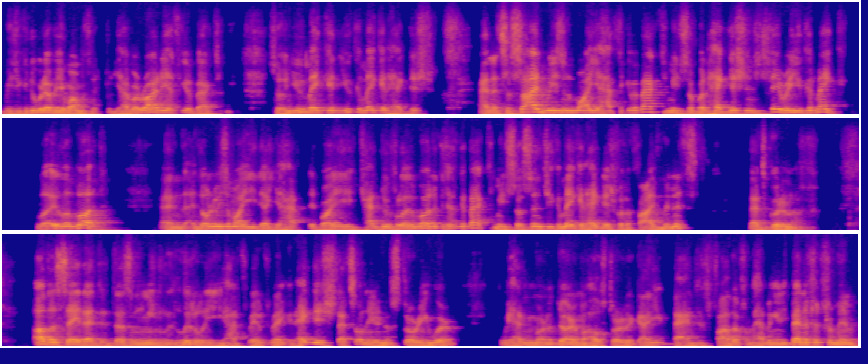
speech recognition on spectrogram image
Means you can do whatever you want with it, but you have a right. You have to give it back to me. So you make it. You can make it Hegdish, and it's a side reason why you have to give it back to me. So, but Hegdish in theory you can make Le'ilam Bud. And, and the only reason why you, you have why you can't do for is because you have to get back to me. So since you can make it Hegdish for the five minutes, that's good enough. Others say that it doesn't mean literally you have to be able to make it Hegdish. That's only in a story where we had more during a whole story. Of the guy banned his father from having any benefit from him,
